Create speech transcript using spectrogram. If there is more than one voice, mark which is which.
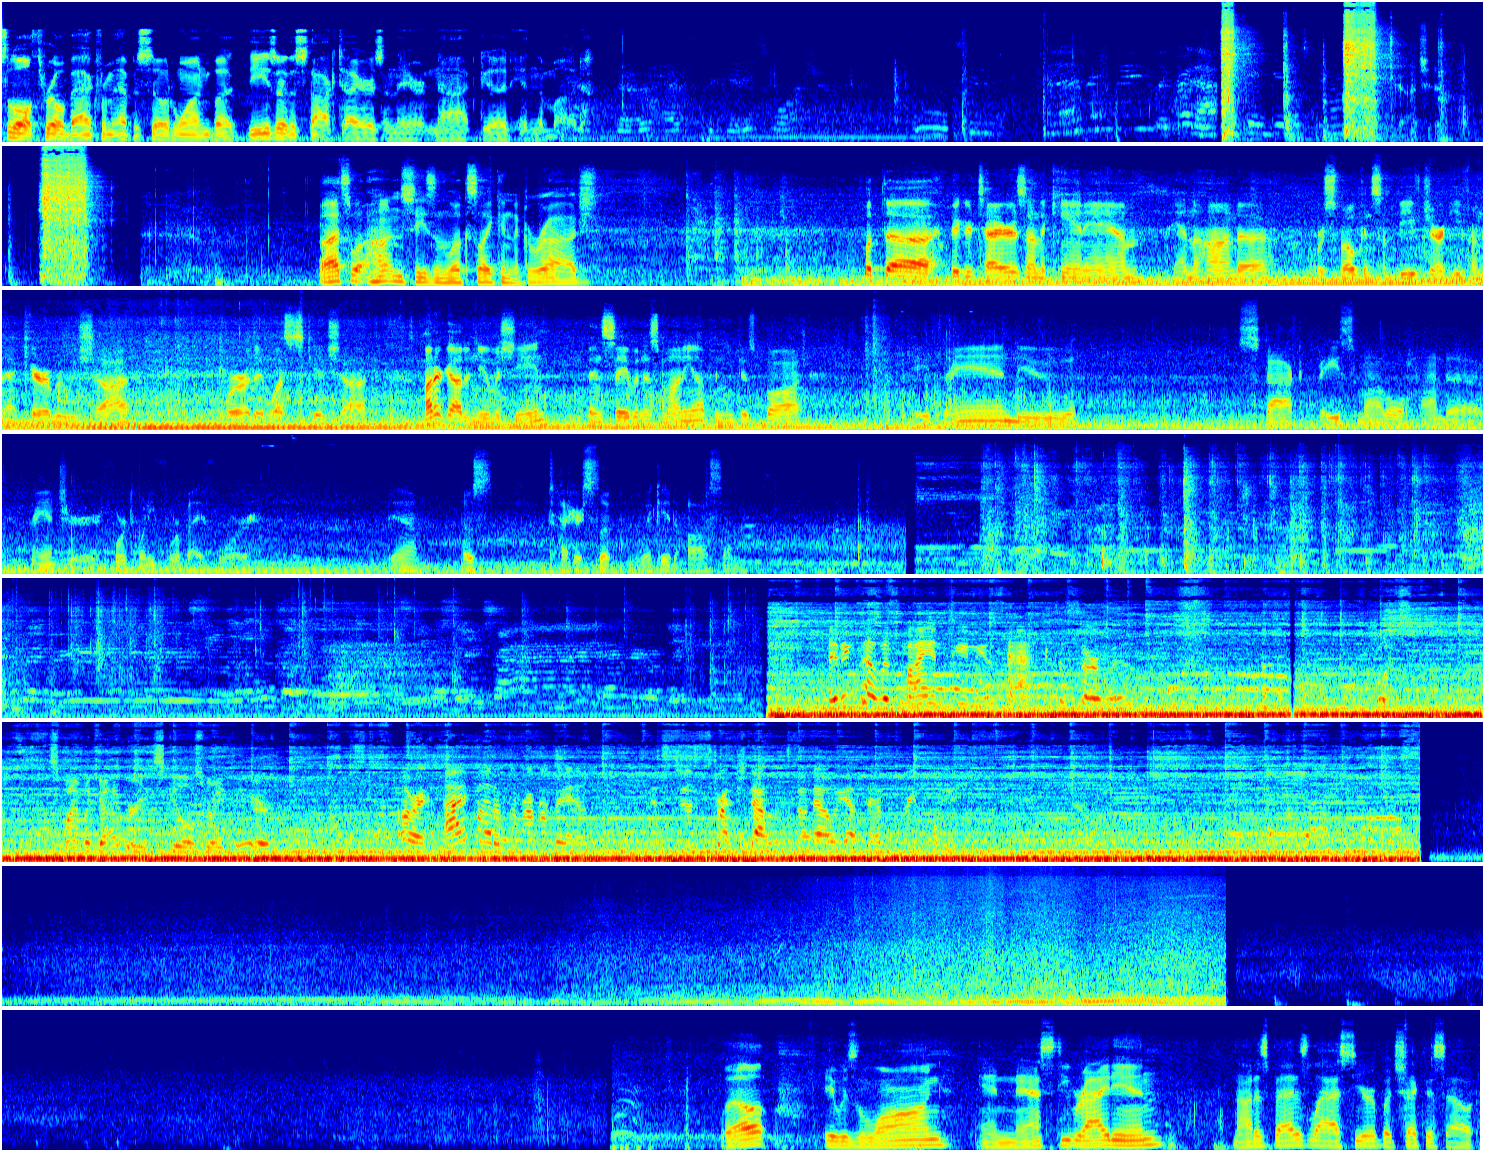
Speaker 1: This a little throwback from episode one, but these are the stock tires and they are not good in the mud. Gotcha. Well, that's what hunting season looks like in the garage. Put the bigger tires on the Can-Am and the Honda. We're smoking some beef jerky from that caribou we shot, or that Wes's kid shot. Hunter got a new machine, been saving his money up, and he just bought a brand new stock base model Honda Rancher 424x4. Yeah, those tires look wicked awesome.
Speaker 2: My ingenious hack to start with.
Speaker 1: It's my MacGyvering skills right there.
Speaker 2: Alright, I thought of the rubber band. It's just stretched out, so now we have to have three
Speaker 1: Well, it was a long and nasty ride in. Not as bad as last year, but check this out.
